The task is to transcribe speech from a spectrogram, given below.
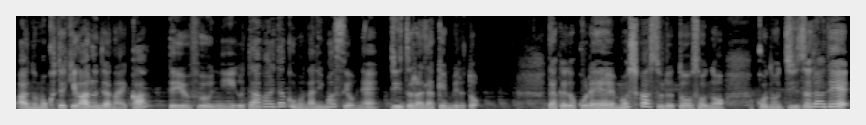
あの目的があるんじゃないか？っていうふうに疑いたくもなりますよね字面だけ見ると。だけどこれもしかするとそのこの字面で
